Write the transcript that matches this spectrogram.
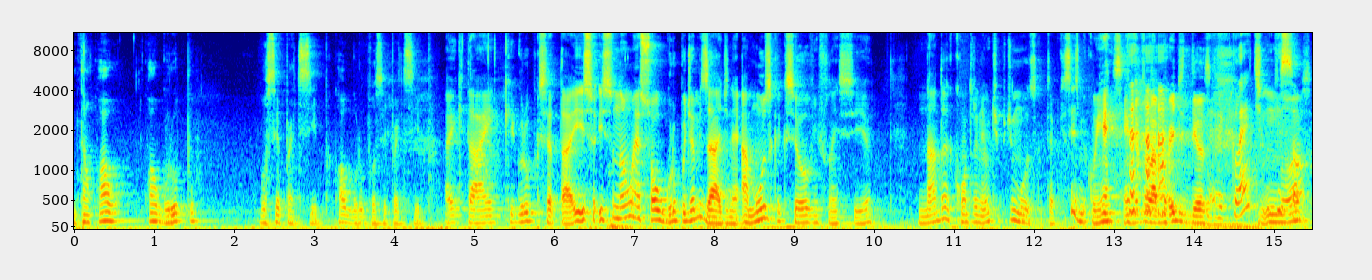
Então qual qual grupo você participa? Qual grupo você participa? Aí que tá, hein? Que grupo que você tá? Isso, isso não é só o grupo de amizade, né? A música que você ouve influencia. Nada contra nenhum tipo de música. Até porque vocês me conhecem, né? Pelo amor de Deus. É eclético que só. Nossa.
